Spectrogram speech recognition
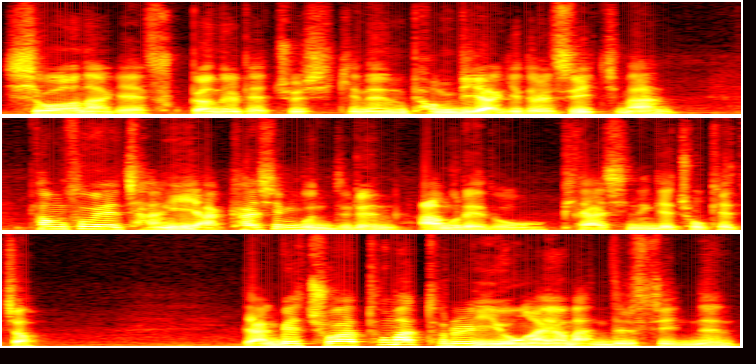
시원하게 숙변을 배출시키는 변비약이 될 수 있지만 평소에 장이 약하신 분들은 아무래도 피하시는 게 좋겠죠. 양배추와 토마토를 이용하여 만들 수 있는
